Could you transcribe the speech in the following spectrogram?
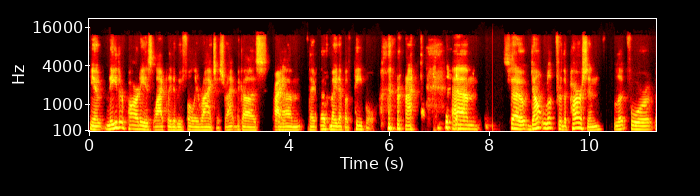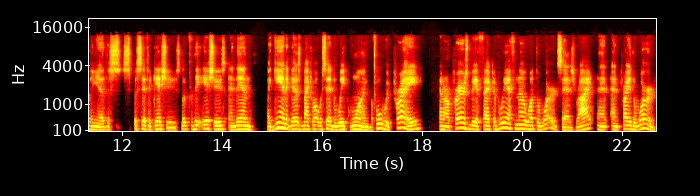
you know, neither party is likely to be fully righteous, right? Because right. Um, they're both made up of people, right? um, so don't look for the person, look for you know the specific issues. Look for the issues, and then again, it goes back to what we said in week one. Before we pray and our prayers be effective, we have to know what the word says, right? And and pray the word.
